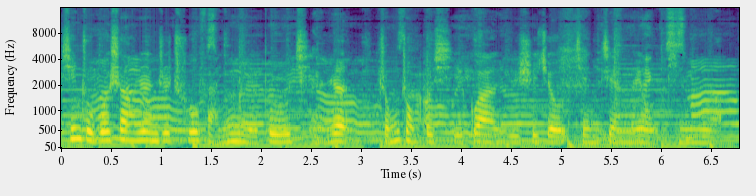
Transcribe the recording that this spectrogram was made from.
新主播上任之初反应也不如前任，种种不习惯，于是就渐渐没有听了。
